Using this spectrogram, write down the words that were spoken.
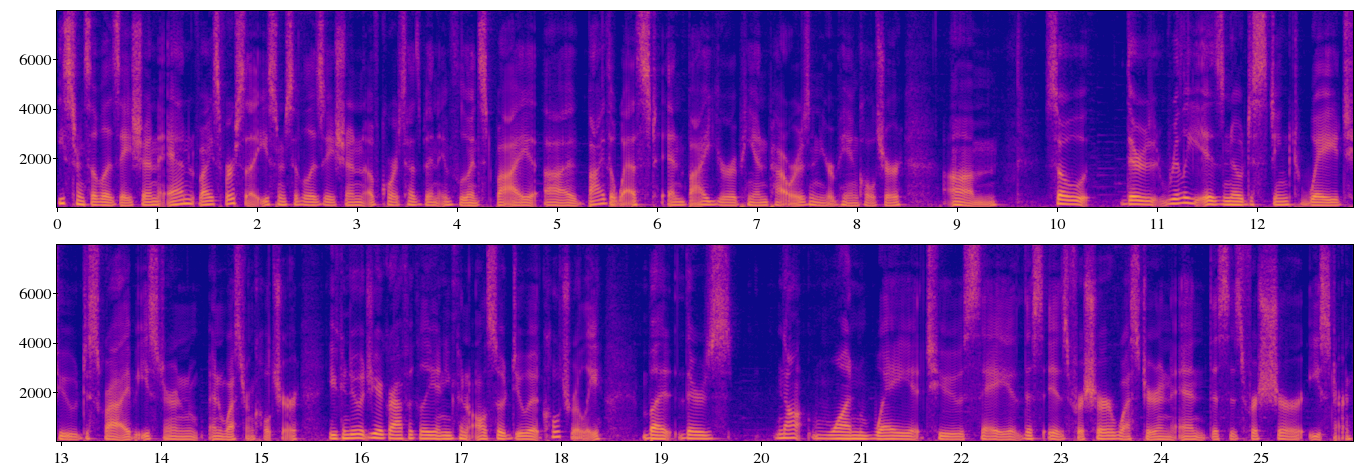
Eastern civilization and vice versa. Eastern civilization, of course, has been influenced by uh, by the West and by European powers and European culture. Um, so there really is no distinct way to describe Eastern and Western culture. You can do it geographically and you can also do it culturally, but there's not one way to say this is for sure Western and this is for sure Eastern.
